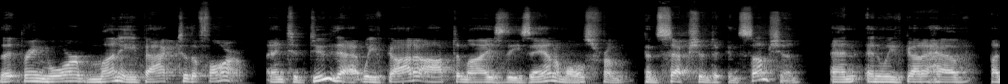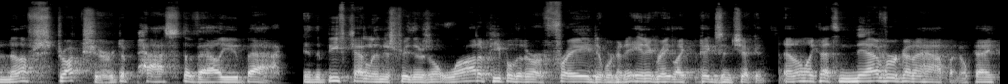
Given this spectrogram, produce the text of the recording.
that bring more money back to the farm. And to do that, we've got to optimize these animals from conception to consumption. And, and we've got to have enough structure to pass the value back in the beef cattle industry, there's a lot of people that are afraid that we're going to integrate like pigs and chickens. And I'm like, that's never going to happen. Okay.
